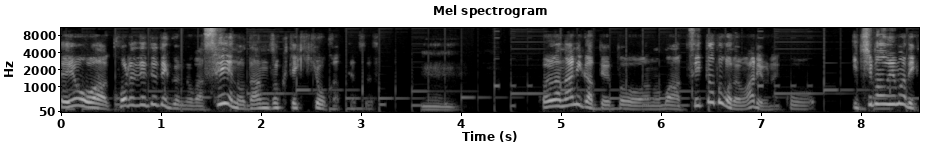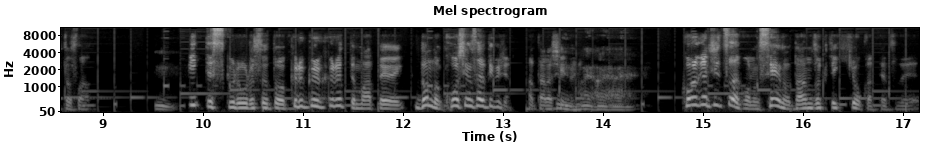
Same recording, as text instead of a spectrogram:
で、要は、これで出てくるのが性の断続的強化ってやつです。う。うん。これが何かっていうと、あの、まあ、ツイッターとかでもあるよね。こう、一番上まで行くとさ、うん。ピッてスクロールすると、くるくるくるって回って、どんどん更新されていくじゃん。新しいのに。はいはいはい。これが実はこの性の断続的強化ってやつで、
